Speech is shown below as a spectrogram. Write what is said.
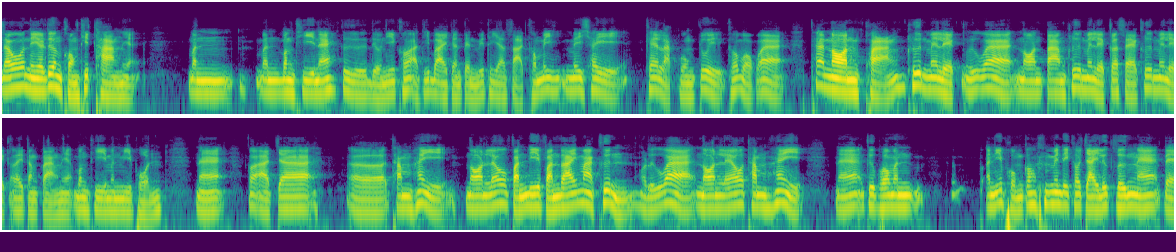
แล้วในเรื่องของทิศทางเนี่ยมันมันบางทีนะ คือเดี๋ยวนี้เขาอธิบายกันเป็นวิทยาศาสตร์เขาไม่ไม่ใช่แค่หลักฮวงจุ้ยเขาบอกว่า ถ้านอนขวางคลื่นแม่เหล็ก หรือว่านอนตามคลื่นแม่เหล็ก กระแสคลื่นแม่เหล็กอะไรต่างๆ เนี่ยบางทีมันมีผลนะ ก็อาจจะทำให้นอนแล้วฝันดีฝันร้ายมากขึ้น หรือว่านอนแล้วทำให้นะคือพอมัน อันนี้ผมก็ไม่ได้เข้าใจลึกซึ้งนะ แต่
